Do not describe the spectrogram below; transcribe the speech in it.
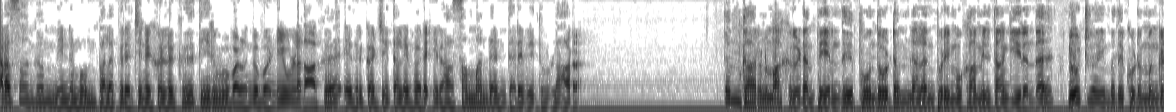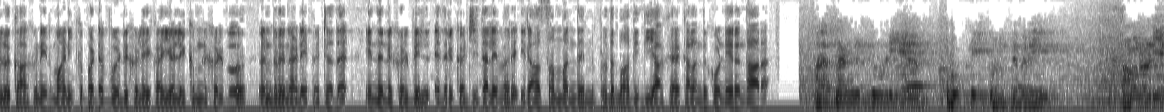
அரசாங்கம் இன்னமும் பல பிரச்சினைகளுக்கு தீர்வு வழங்க வேண்டியுள்ளதாக எதிர்க்கட்சித் தலைவர் இரா சம்பந்தன் தெரிவித்துள்ளார். யுத்தம் காரணமாக இடம்பெயர்ந்து பூந்தோட்டம் நலன்புரி முகாமில் தங்கியிருந்த நூற்று ஐம்பது குடும்பங்களுக்காக நிர்மாணிக்கப்பட்ட வீடுகளை கையளிக்கும் நிகழ்வு இன்று நடைபெற்றது. இந்த நிகழ்வில் எதிர்க்கட்சித் தலைவர் இரா சம்பந்தன் பிரதம அதிதியாக கலந்து கொண்டிருந்தார். அரசாங்கத்தினுடைய போக்கை பொறுத்தவரையில் அவருடைய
